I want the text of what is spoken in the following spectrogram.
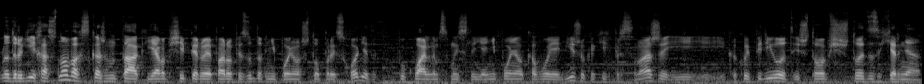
на других основах, скажем так, я вообще первые пару эпизодов не понял, что происходит в буквальном смысле. Я не понял, кого я вижу, каких персонажей и, и, и какой период, и что вообще, что это за херня.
